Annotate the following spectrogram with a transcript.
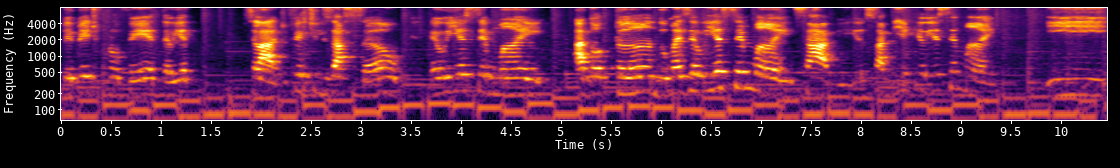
bebê de proveta, eu ia, sei lá, de fertilização. Eu ia ser mãe adotando, mas eu ia ser mãe, sabe? Eu sabia que eu ia ser mãe. E,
